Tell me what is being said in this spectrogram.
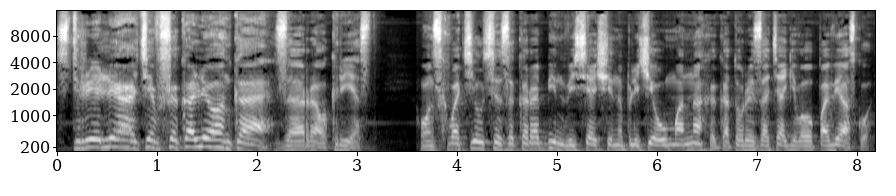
«Стреляйте в шоколенка!» – заорал Крест. Он схватился за карабин, висящий на плече у монаха, который затягивал повязку,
